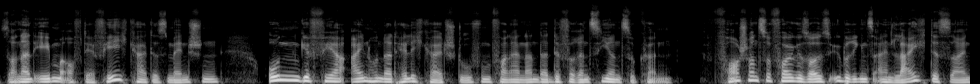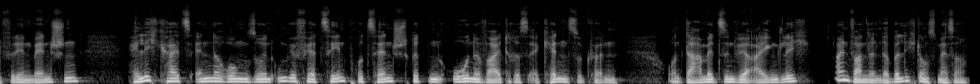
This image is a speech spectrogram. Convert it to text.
sondern eben auf der Fähigkeit des Menschen, ungefähr 100 Helligkeitsstufen voneinander differenzieren zu können. Forschern zufolge soll es übrigens ein leichtes sein für den Menschen, Helligkeitsänderungen so in ungefähr 10% Schritten ohne weiteres erkennen zu können. Und damit sind wir eigentlich ein wandelnder Belichtungsmesser.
